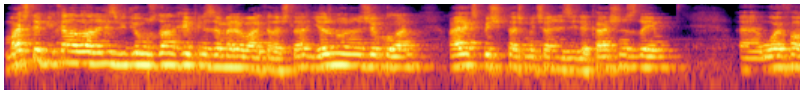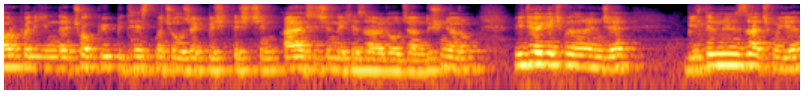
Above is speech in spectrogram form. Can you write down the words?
Maç Tepki kanalı analiz videomuzdan hepinize merhaba arkadaşlar. Yarın oynanacak olan Ajax Beşiktaş maçı analiziyle karşınızdayım. Ee, UEFA Avrupa Ligi'nde çok büyük bir test maçı olacak Beşiktaş için. Ajax için de keza öyle olacağını düşünüyorum. Videoya geçmeden önce bildirimlerinizi açmayı,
